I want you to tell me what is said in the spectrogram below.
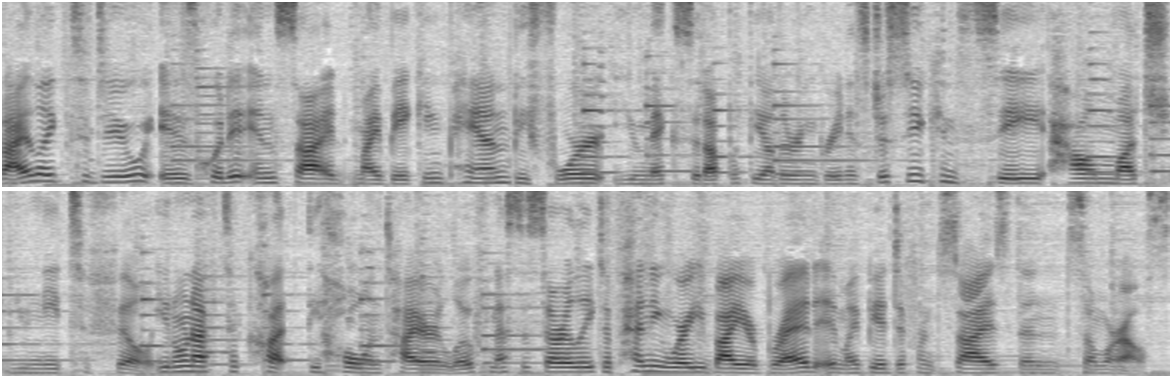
I like to do is put it inside my baking pan before you mix it up with the other ingredients, just so you can see how much you need to fill. You don't have to cut the whole entire loaf necessarily. Depending where you buy your bread, it might be a different size than somewhere else.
